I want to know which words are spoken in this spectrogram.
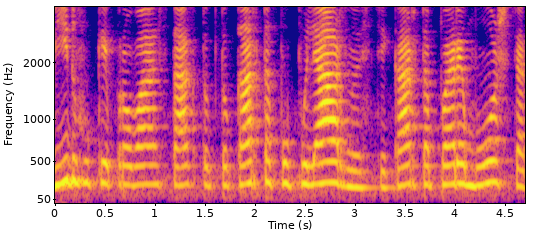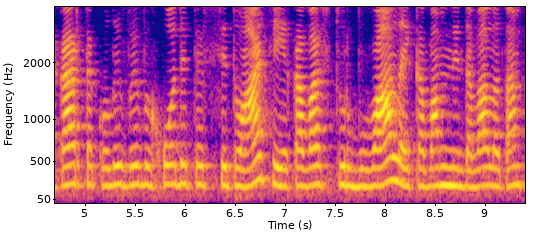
відгуки про вас, так, тобто карта популярності, карта переможця, карта, коли ви виходите з ситуації, яка вас турбувала, яка вам не давала там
